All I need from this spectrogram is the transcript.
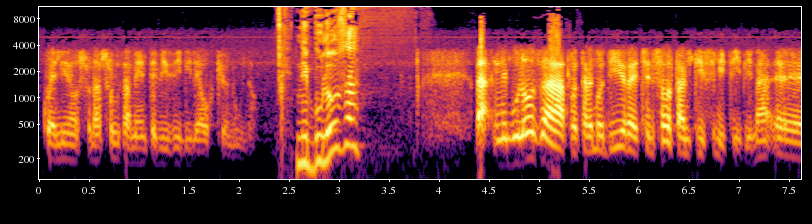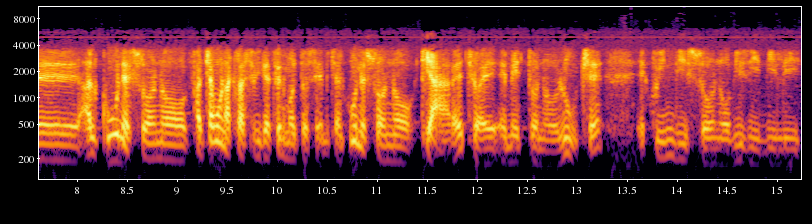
quelli non sono assolutamente visibili a occhio nudo. Nebulosa? Beh, nebulosa potremmo dire, ce ne sono tantissimi tipi, ma eh, alcune sono, facciamo una classificazione molto semplice, alcune sono chiare, cioè emettono luce e quindi sono visibili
